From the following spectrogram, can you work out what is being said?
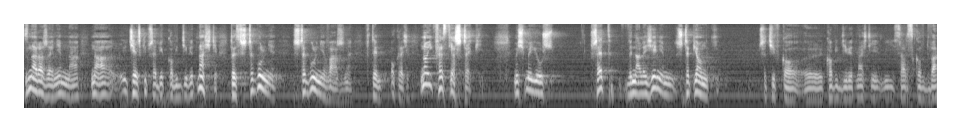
z narażeniem na, na ciężki przebieg COVID-19. To jest szczególnie, szczególnie ważne w tym okresie. No i kwestia szczepień. Myśmy już przed wynalezieniem szczepionki przeciwko y, COVID-19 i SARS-CoV-2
